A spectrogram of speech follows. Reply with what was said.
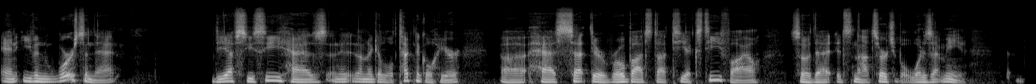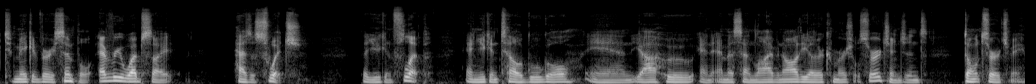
And even worse than that, the FCC has, and I'm going to get a little technical here, uh, has set their robots.txt file so that it's not searchable. What does that mean? To make it very simple, every website has a switch that you can flip, and you can tell Google and Yahoo and MSN Live and all the other commercial search engines, don't search me.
